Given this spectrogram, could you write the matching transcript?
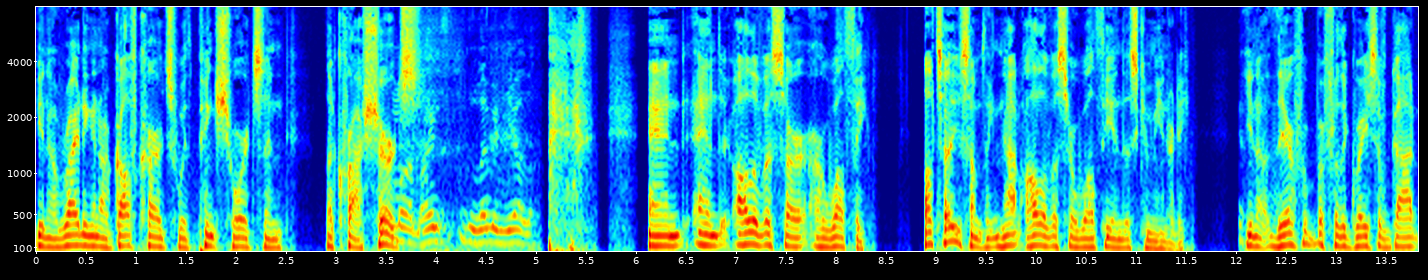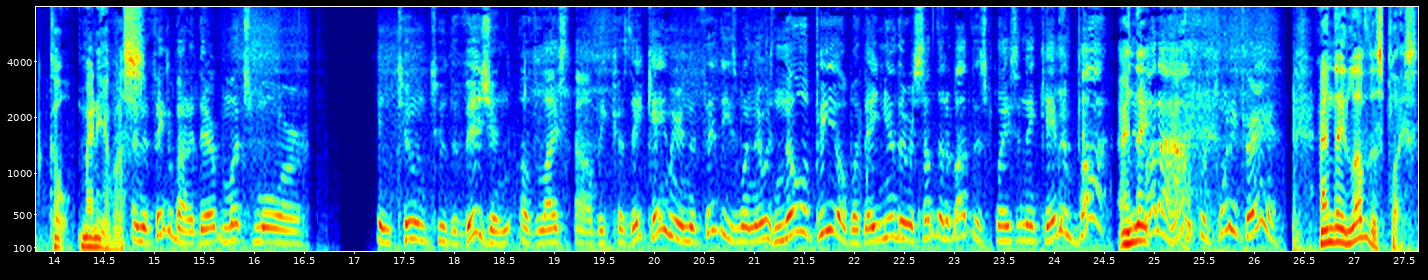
you know, riding in our golf carts with pink shorts and lacrosse Come shirts. on, mine's lemon yellow. and and all of us are, are wealthy. I'll tell you something. Not all of us are wealthy in this community. You know, therefore, but for the grace of God, go many of us. And to think about it, they're much more in tune to the vision of lifestyle because they came here in the 50s when there was no appeal, but they knew there was something about this place and they came and bought. And they, they- bought a house for 20 grand. and they love this place.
